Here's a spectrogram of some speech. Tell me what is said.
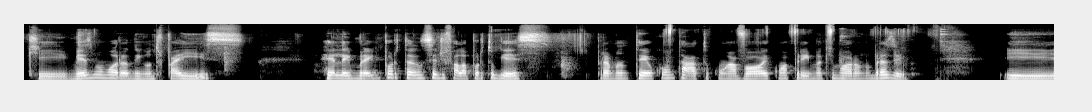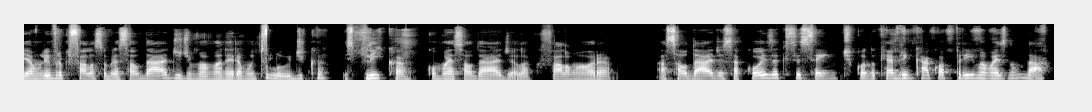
que mesmo morando em outro país, relembra a importância de falar português para manter o contato com a avó e com a prima que moram no Brasil. E é um livro que fala sobre a saudade de uma maneira muito lúdica, explica como é a saudade. Ela fala uma hora a saudade, essa coisa que se sente quando quer brincar com a prima, mas não dá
